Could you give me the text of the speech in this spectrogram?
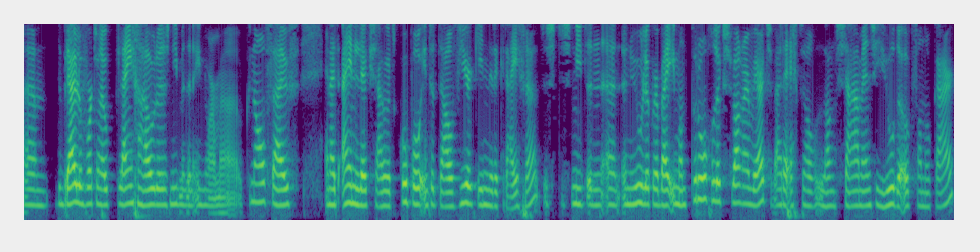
Um, de bruiloft wordt dan ook klein gehouden, dus niet met een enorme knalfuif. En uiteindelijk zou het koppel in totaal vier kinderen krijgen. Dus het is niet een, een, een, huwelijk waarbij iemand per ongeluk zwanger werd. Ze waren echt wel lang samen en ze hielden ook van elkaar.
